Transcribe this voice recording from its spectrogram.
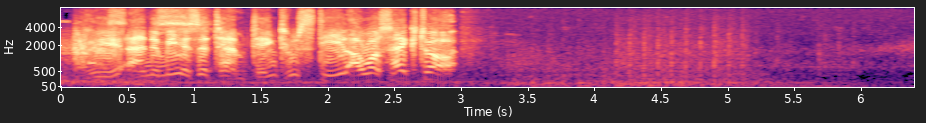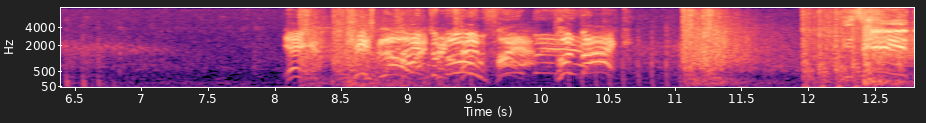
The enemy is attempting to steal our sector. Jäger, keep low and return fire. Pull back. He's hit!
